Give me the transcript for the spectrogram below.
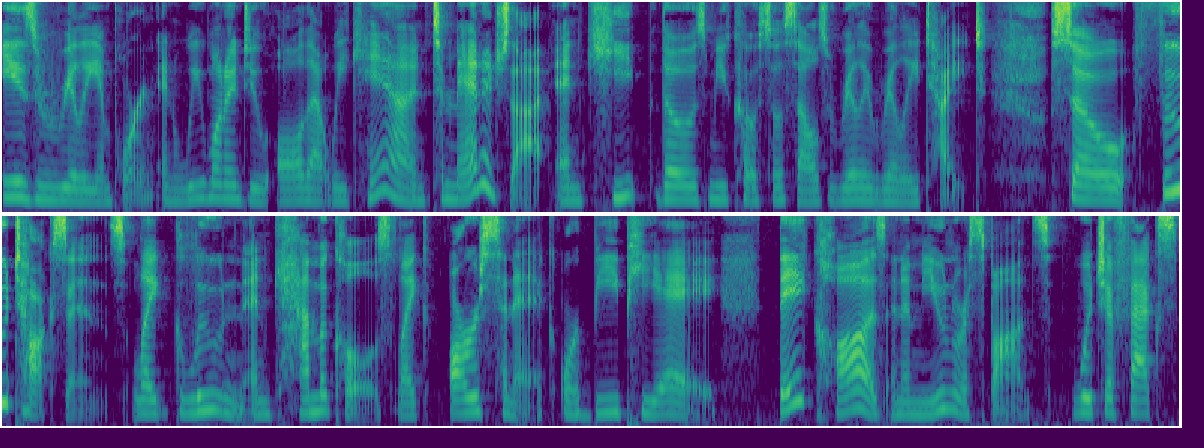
is really important. And we want to do all that we can to manage that and keep those mucosal cells really, really tight. So, food toxins like gluten and chemicals like arsenic or BPA, they cause an immune response, which affects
